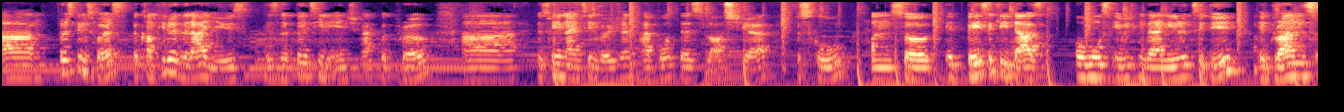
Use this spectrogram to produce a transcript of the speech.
Um, first things first, the computer that I use is the 13-inch MacBook Pro, uh, the 2019 version. I bought this last year for school. Um, so it basically does almost everything that I needed to do. It runs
